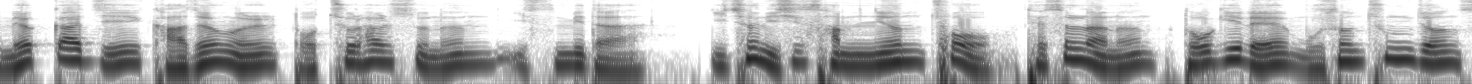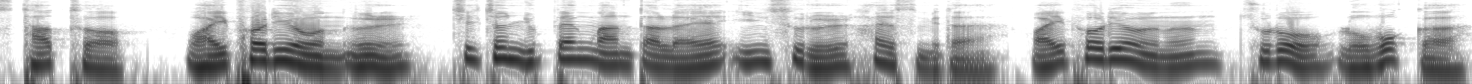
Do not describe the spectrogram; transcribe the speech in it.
몇 가지 가정을 도출할 수는 있습니다. 2023년 초 테슬라는 독일의 무선 충전 스타트업 와이퍼리온을 7,600만 달러에 인수를 하였습니다. 와이퍼리온은 주로 로봇과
